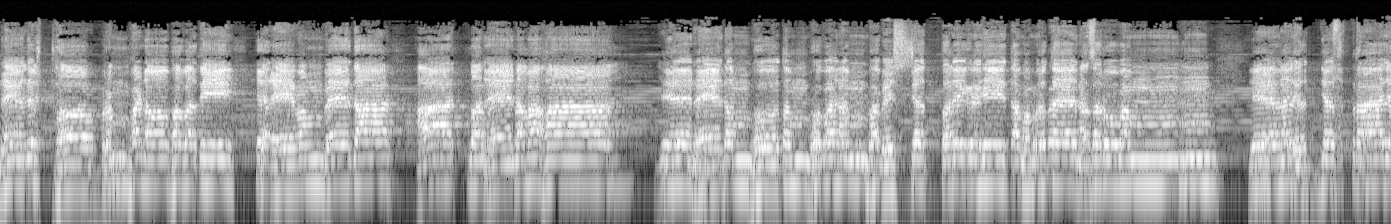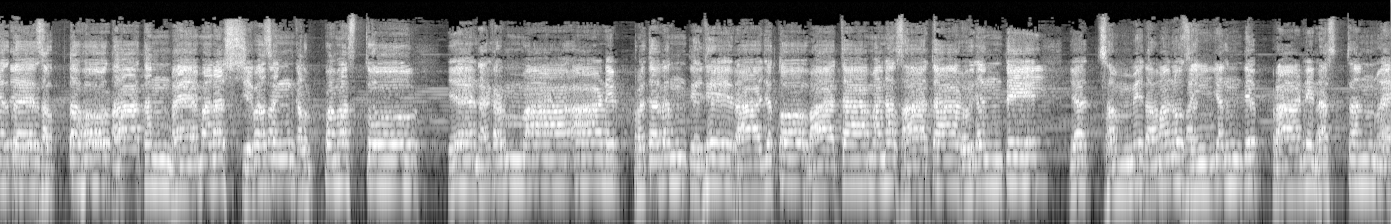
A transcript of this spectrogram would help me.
नेदिष्ठो ब्रह्मणो भवति। य एवम् वेद आत्मने नमः। येनेदम् भूतम् भुवनम् भविष्यत्परिगृहीतममृतेन सर्वम् येन यज्ञस्त्रायते सप्तहोता तन्मे मनः शिवसङ्कल्पमस्तु। येन कर्माणि प्रचलन्ति धीरायतो वाचा मनसा चारुयन्ति यत्संवितमनुसंयन्ति प्राणिनस्तन्मे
